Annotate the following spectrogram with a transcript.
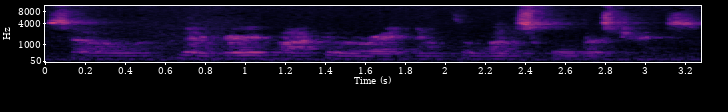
So they're very popular right now with a lot of school districts.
